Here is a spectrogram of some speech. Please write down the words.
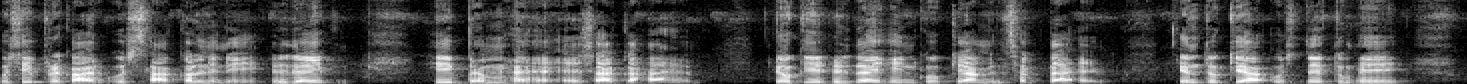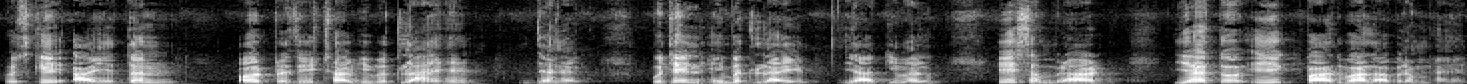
उसी प्रकार उस साकल्य ने हृदय ही ब्रह्म है ऐसा कहा है। क्योंकि हृदयहीन को क्या मिल सकता है? किंतु क्या उसने तुम्हें उसके आयतन और प्रतिष्ठा भी बतलाए हैं? जनक, मुझे नहीं बतलाए याज्ञवल हे सम्राट, यह तो एक पाद वाला ब्रह्म है।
